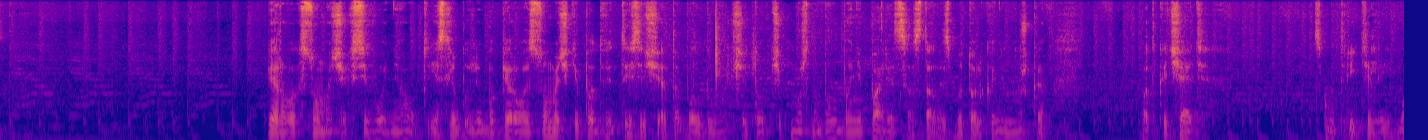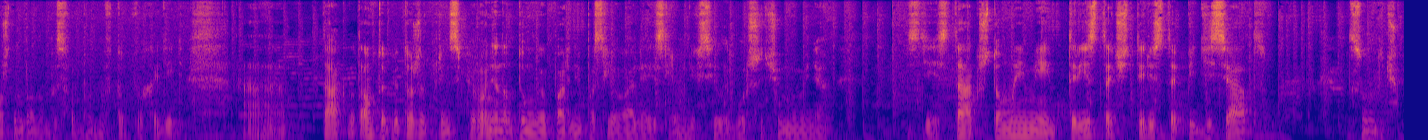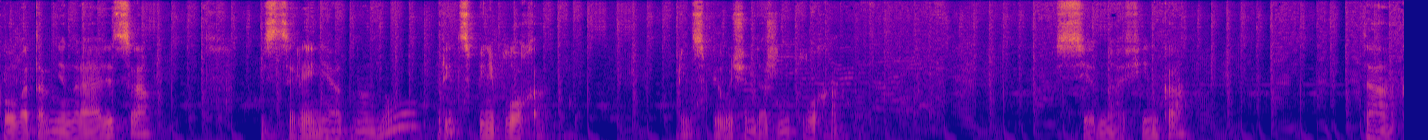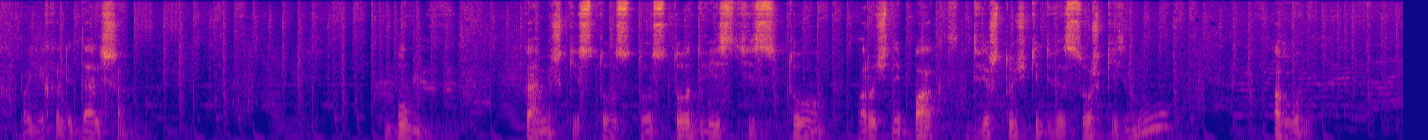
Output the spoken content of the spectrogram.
первых сумочек сегодня. Вот если были бы первые сумочки по 2000, это был бы вообще топчик. Можно было бы не париться. Осталось бы только немножко подкачать смотрителей. Можно было бы свободно в топ выходить. А, так, ну там в топе тоже, в принципе, Ронинов, думаю, парни посливали, если у них силы больше, чем у меня здесь. Так, что мы имеем? 300, 450 сундучков. Это мне нравится. Исцеление одно. Ну, в принципе, неплохо. В принципе, очень даже неплохо. Седна Афинка. Так, поехали дальше. Бум. Камешки 100, 100, 100, 200, 100. Порочный пакт. Две штучки, две сошки. Ну, огонь.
